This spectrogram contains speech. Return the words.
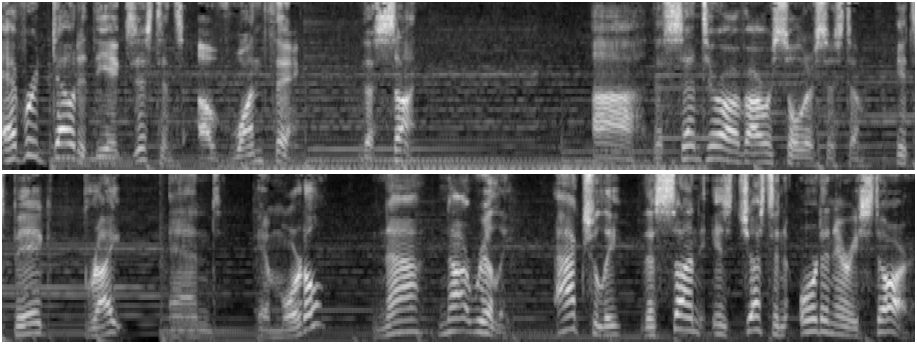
ever doubted the existence of one thing the sun. Ah, the center of our solar system. It's big, bright, and immortal? Nah, not really. Actually, the sun is just an ordinary star.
